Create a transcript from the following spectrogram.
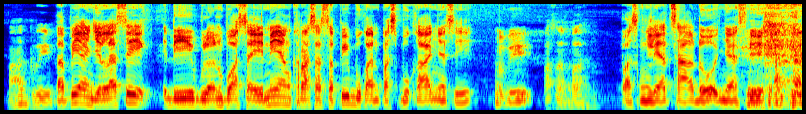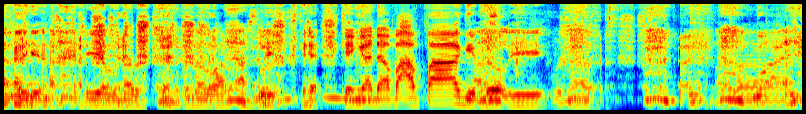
maghrib Tapi yang jelas sih di bulan puasa ini yang kerasa sepi bukan pas bukanya sih, tapi pas apa pas ngelihat saldonya sih. iya iya benar benar wan asli. Kayak kayak nggak ada apa-apa gitu. asli benar. Gua aja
